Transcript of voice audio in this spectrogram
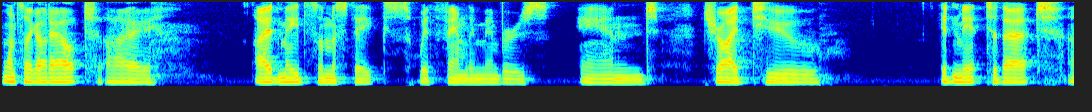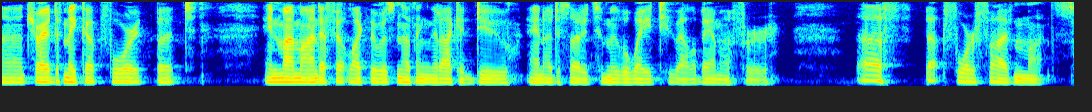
once I got out, I I had made some mistakes with family members and tried to admit to that, uh, tried to make up for it, but in my mind, I felt like there was nothing that I could do, and I decided to move away to Alabama for uh, f- about four or five months.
